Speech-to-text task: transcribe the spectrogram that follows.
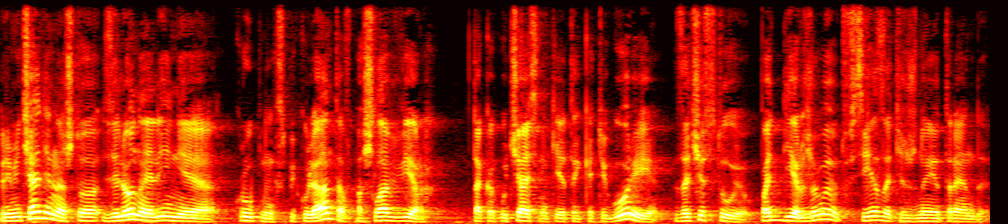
Примечательно, что зеленая линия крупных спекулянтов пошла вверх, так как участники этой категории зачастую поддерживают все затяжные тренды.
